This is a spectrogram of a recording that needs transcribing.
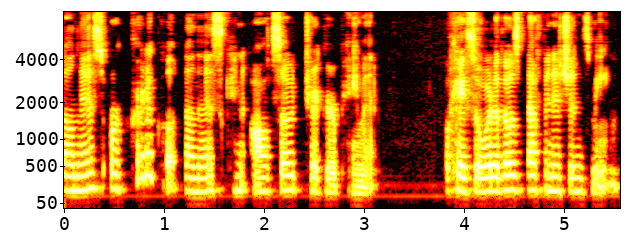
illness or critical illness can also trigger payment. Okay, so what do those definitions mean?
